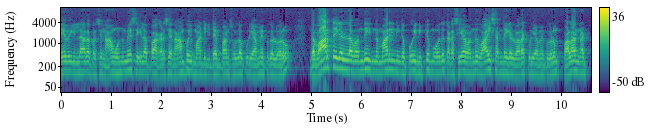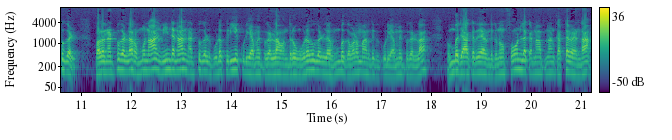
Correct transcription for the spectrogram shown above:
தேவையில்லாத பிரச்சனை. நான் ஒன்றுமே செய்யலப்பா கடைசியாக நான் போய் மாட்டிக்கிட்டேன்ப்பான்னு சொல்லக்கூடிய அமைப்புகள் வரும். இந்த வார்த்தைகளில் வந்து இந்த மாதிரி நீங்கள் போய் நிற்கும் போது கடைசியாக வந்து வாய் சண்டைகள் வரக்கூடிய அமைப்புகளும் பல நட்புகள். பல நட்புகள்லாம் ரொம்ப நாள் நீண்ட நாள் நட்புகள் கூட பிரியக்கூடிய அமைப்புகள்லாம் வந்துடும் உறவுகளில் ரொம்ப கவனமாக இருந்துக்கக்கூடிய அமைப்புகள்லாம் ரொம்ப ஜாக்கிரதையாக இருந்துக்கணும். ஃபோனில் கண்ணாப்புனான்னு கத்த வேண்டாம்.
